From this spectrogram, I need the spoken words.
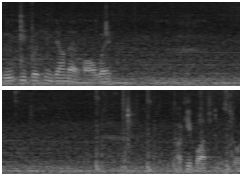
Blue, keep pushing down that hallway. I'll keep watching this door.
